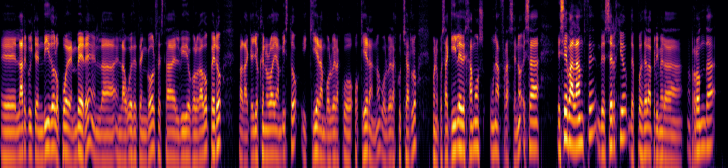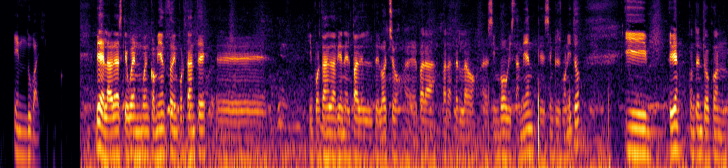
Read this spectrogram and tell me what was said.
eh, largo y tendido, lo pueden ver ¿eh? en, la, en la web de Ten Golf, está el vídeo colgado, pero para aquellos que no lo hayan visto y quieran volver a o quieran ¿no? volver a escucharlo, bueno, pues aquí le dejamos una frase, ¿no? Esa, ese balance de Sergio después de la primera ronda en Dubai. Bien, la verdad es que buen, buen comienzo, importante. eh, importante también el pad del, del 8 eh, para, para hacerlo eh, sin bogies también, que siempre es bonito. Y, y bien, contento con,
